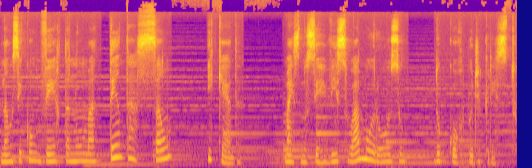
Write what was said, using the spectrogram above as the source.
não se converta numa tentação e queda mas no serviço amoroso do corpo de Cristo.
